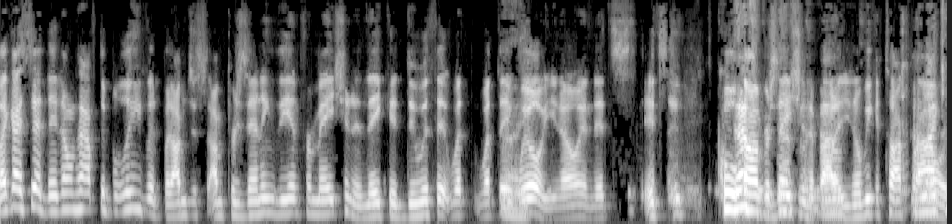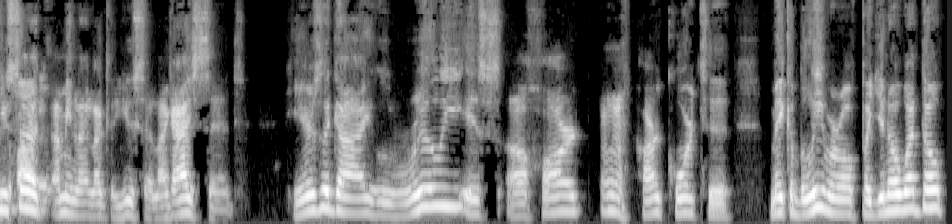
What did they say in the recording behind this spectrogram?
like I said, they don't have to believe it, but I'm just I'm presenting the information and they could do with it what what they right. will, you know. And it's it's, it's cool conversation about it. You know, we could talk for like you said. It. I mean, like like you said, like I said, here's a guy who really is a hard, uh, hardcore to make a believer of. But you know what though?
